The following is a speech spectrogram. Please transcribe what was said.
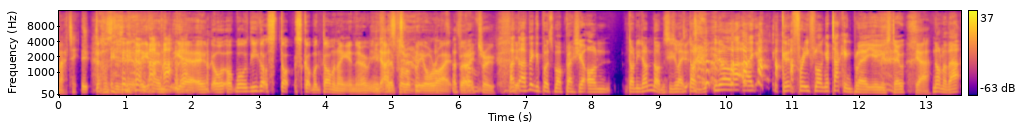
Matic. It does, doesn't it? The, um, yeah. And, or, or- well, you got Scott, Scott McDominay in there, haven't you? So that's they're probably all right. That's but- very true. I, I think it puts more pressure on Donny Don Don. Because you're like, Don, you know that like good free flowing attacking player you used to? Yeah. None of that.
